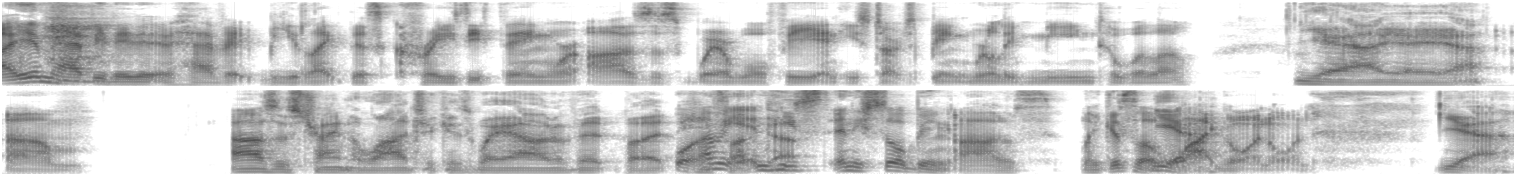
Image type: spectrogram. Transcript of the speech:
I am happy they didn't have it be like this crazy thing where Oz is werewolfy and he starts being really mean to Willow. yeah, yeah, yeah. Um, Oz is trying to logic his way out of it, but well, I mean, and up. he's and he's still being Oz. Like it's a Yeah. lot going on. yeah,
